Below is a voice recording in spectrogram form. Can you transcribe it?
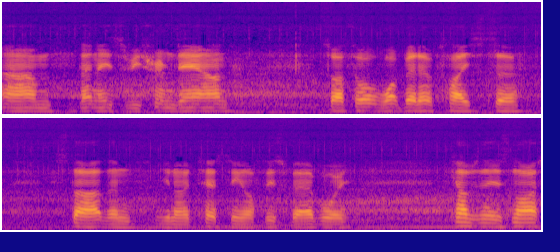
um, that needs to be trimmed down. So I thought what better place to start than, you know, testing off this bad boy. It Comes in this nice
